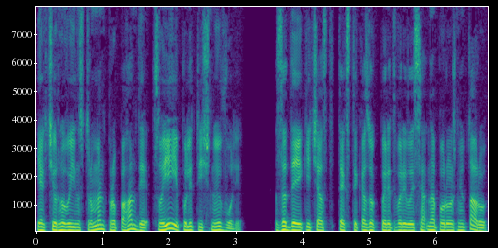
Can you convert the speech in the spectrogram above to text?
як черговий інструмент пропаганди своєї політичної волі. За деякий час тексти казок перетворилися на порожню тару,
